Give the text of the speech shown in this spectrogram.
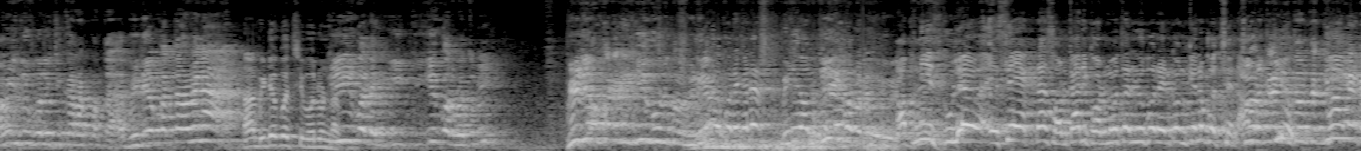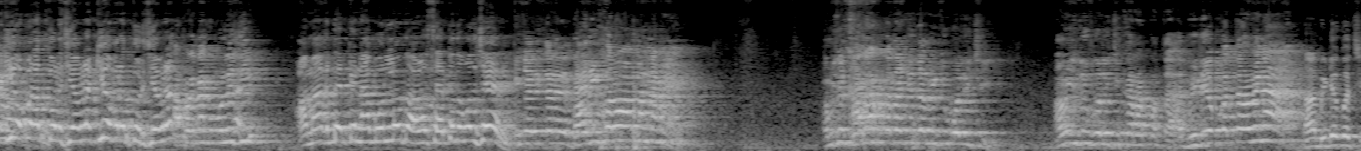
আমি যদি বলেছি খারাপ কথা ভিডিও করতে হবে না? হ্যাঁ ভিডিও করছি বলুন না। কি বলে কি করবে তুমি? ভিডিও করে কি করবে? ভিডিও ভিডিও করে কেন? ভিডিও কি করবে? আপনি স্কুলে এসে একটা সরকারি কর্মচারীর উপর এরকম কেন করছেন? আমরা কি অপরাধ করেছি? আমরা কি অপরাধ করেছি? আমরা আপনাকে বলেছি। আমাদেরকে না বললেও তো আমার স্যারকে তো বলছেন। করে ডায়েরি করো আমার নামে। আমি তো খারাপ কথা যদি আমি কি বলেছি? আমি যদি বলেছি খারাপ কথা ভিডিও করতে হবে না? হ্যাঁ ভিডিও করছি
